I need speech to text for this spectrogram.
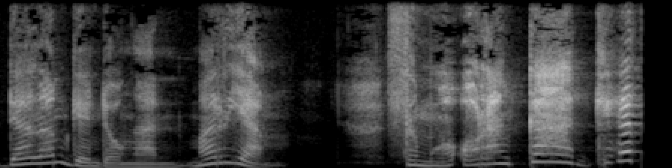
dalam gendongan Maryam. Semua orang kaget.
